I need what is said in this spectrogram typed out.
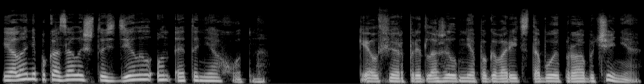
и Алане показалось, что сделал он это неохотно. «Келфер предложил мне поговорить с тобой про обучение»,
